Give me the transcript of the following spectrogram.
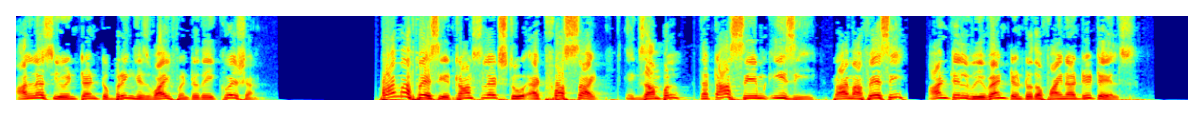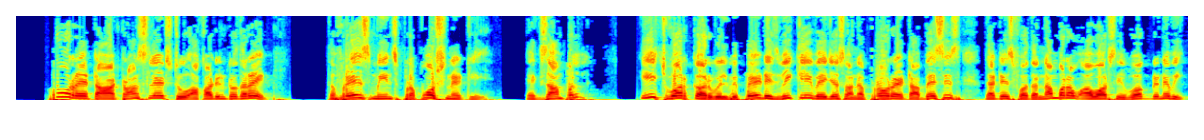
unless you intend to bring his wife into the equation. Prima facie translates to at first sight. Example, the task seemed easy, prima facie, until we went into the finer details. Pro rata translates to according to the rate. The phrase means proportionately. Example, each worker will be paid his weekly wages on a pro rata basis, that is for the number of hours he worked in a week.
